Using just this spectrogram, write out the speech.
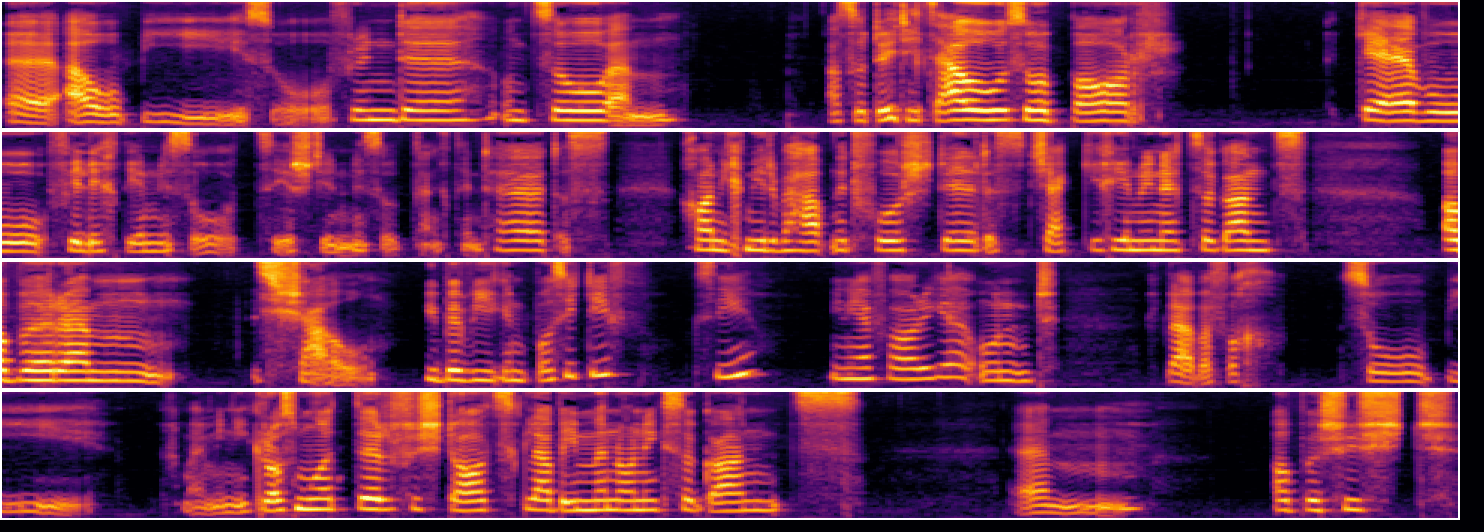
äh, auch bei so Freunden und so. Ähm, also dort hat es auch so ein paar gegeben, wo vielleicht irgendwie so zuerst irgendwie so gedacht haben, hey, das kann ich mir überhaupt nicht vorstellen, das check ich irgendwie nicht so ganz. Aber ähm, es war auch überwiegend positiv, gewesen, meine Erfahrungen. Und ich glaube einfach so bei, ich meine, meine Großmutter versteht es glaube immer noch nicht so ganz. Ähm, aber sonst,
